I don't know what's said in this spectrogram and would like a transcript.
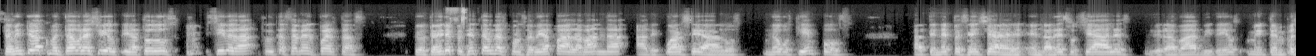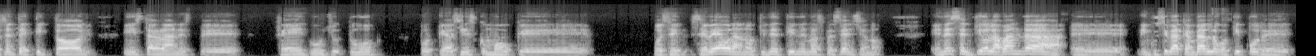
también te iba a comentar, Horacio, y a, y a todos, sí, ¿verdad? Ahorita se abren puertas, pero también representa una responsabilidad para la banda adecuarse a los nuevos tiempos a tener presencia en, en las redes sociales, grabar videos, presencia en TikTok, Instagram, este, Facebook, YouTube, porque así es como que pues se, ve ahora, ¿no? Tiene, tiene más presencia, ¿no? En ese sentido, la banda, eh, inclusive va a cambiar el logotipo de,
